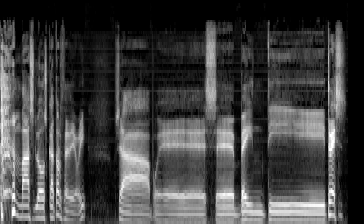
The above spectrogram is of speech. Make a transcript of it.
más los 14 de hoy. O sea, pues eh, 23.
